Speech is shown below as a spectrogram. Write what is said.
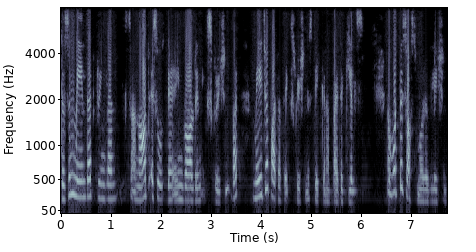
doesn't mean that green glands are not uh, involved in excretion, but major part of the excretion is taken up by the gills. Now what is osmoregulation?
